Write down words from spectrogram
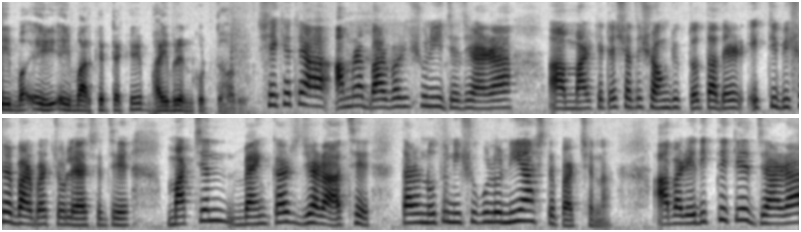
এই এই এই মার্কেটটাকে ভাইব্রেন্ট করতে হবে। সেক্ষেত্রে আমরা বারবারই শুনি যে যারা মার্কেটের সাথে সংযুক্ত, তাদের একটি বিষয় বারবার চলে আসে যে মার্চেন্ট ব্যাংকার যারা আছে, তারা নতুন ইস্যুগুলো নিয়ে আসতে পারছে না। আবার এদিক থেকে যারা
